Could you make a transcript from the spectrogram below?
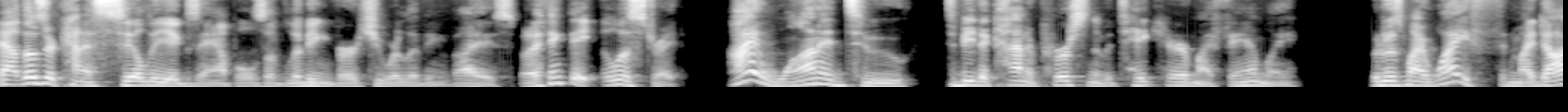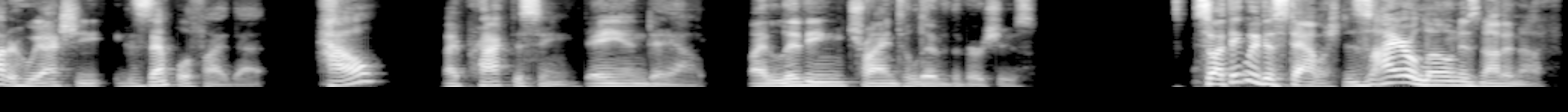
Now, those are kind of silly examples of living virtue or living vice, but I think they illustrate. I wanted to, to be the kind of person that would take care of my family but it was my wife and my daughter who actually exemplified that. How? By practicing day in, day out, by living, trying to live the virtues. So I think we've established desire alone is not enough.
